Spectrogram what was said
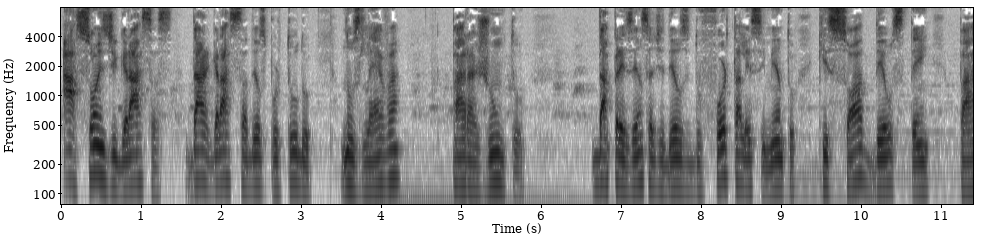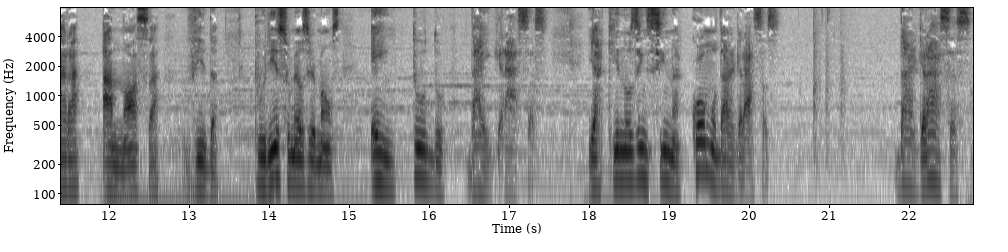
Ações de graças, dar graças a Deus por tudo, nos leva para junto da presença de Deus e do fortalecimento que só Deus tem para a nossa vida. Por isso, meus irmãos, em tudo dai graças. E aqui nos ensina como dar graças. Dar graças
